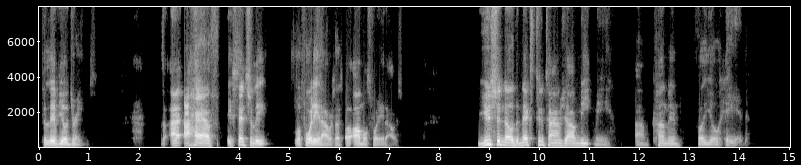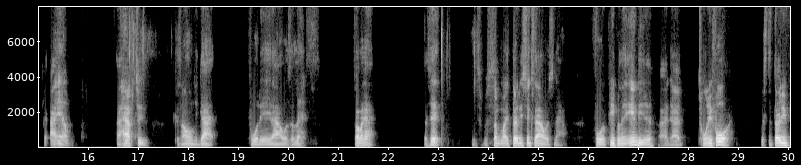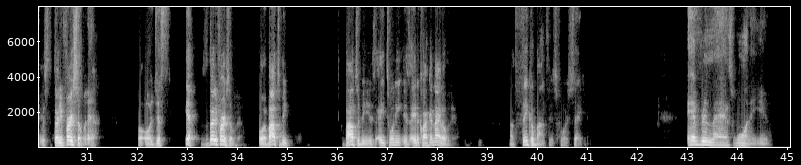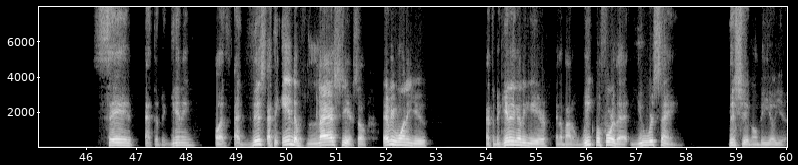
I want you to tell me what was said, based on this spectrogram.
to live your dreams. So I, I have essentially, well, 48 hours, or uh, almost 48 hours. You should know the next two times y'all meet me, I'm coming for your head. I am. I have to, because I only got 48 hours or less. That's all I got. That's it. It's something like 36 hours now. For people in India, I got 24. It's the 30, it's the 31st over there. Or, or just, yeah, it's the 31st over there. Or about to be. About to be. It's 8:20, it's 8 o'clock at night over there. Now think about this for a second. Every last one of you said at the beginning or at this at the end of last year. So every one of you at the beginning of the year and about a week before that, you were saying this year gonna be your year.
